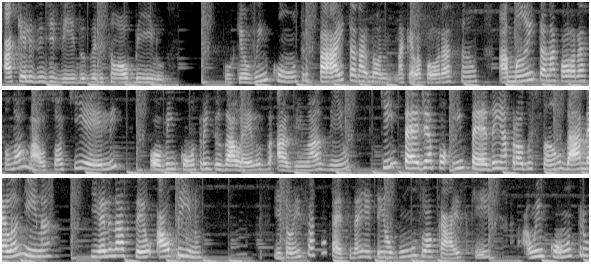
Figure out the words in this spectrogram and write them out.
aqueles indivíduos eles são albinos? Porque um encontro, o pai está na, naquela coloração, a mãe está na coloração normal, só que ele houve encontro entre os alelos azinho azinho que impede a, impedem a produção da melanina. E ele nasceu albino. Então isso acontece, né? E tem alguns locais que o encontro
